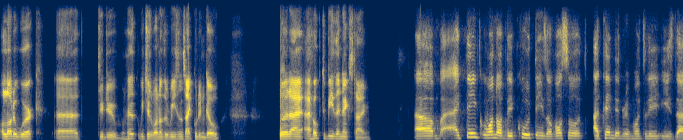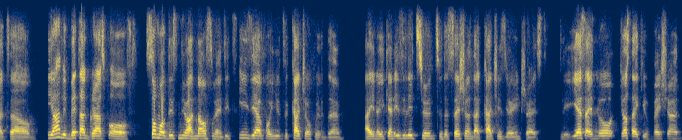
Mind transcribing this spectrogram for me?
a lot of work uh, to do, which is one of the reasons I couldn't go. But I, I hope to be the next time. Um, I think one of the cool things of also attending remotely is that um, you have a better grasp of some of these new announcements, it's easier for you to catch up with them. Uh, you know, you can easily tune to the session that catches your interest. Yes, I know, just like you mentioned,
